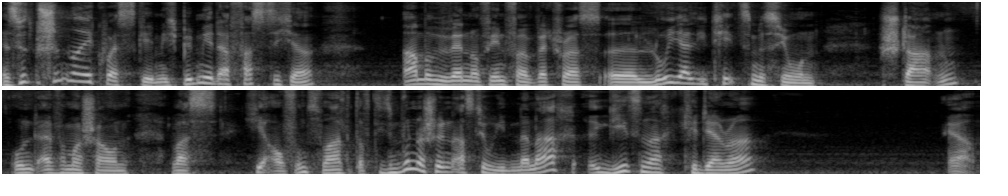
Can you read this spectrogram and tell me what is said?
Es wird bestimmt neue Quests geben. Ich bin mir da fast sicher. Aber wir werden auf jeden Fall Vetras äh, Loyalitätsmission starten und einfach mal schauen, was hier auf uns wartet, auf diesem wunderschönen Asteroiden. Danach geht's nach Kidera. Ja,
